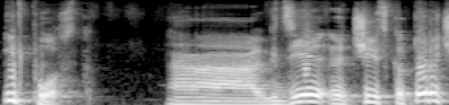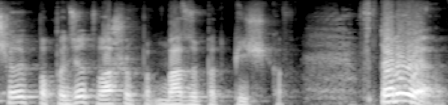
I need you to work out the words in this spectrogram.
и пост, а, где, э, через который человек попадет в вашу базу подписчиков. Второе.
